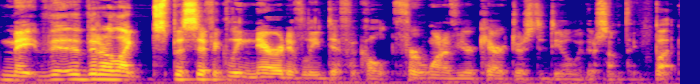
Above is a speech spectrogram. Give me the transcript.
may, that are like specifically narratively difficult for one of your characters to deal with or something. But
